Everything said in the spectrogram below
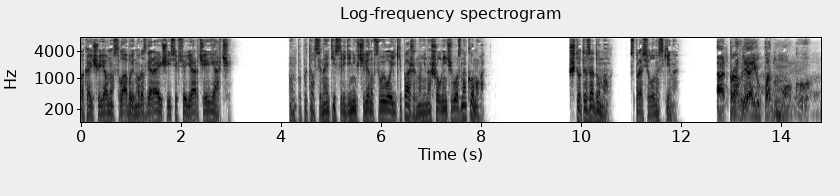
пока еще явно слабые, но разгорающиеся все ярче и ярче. Он попытался найти среди них членов своего экипажа, но не нашел ничего знакомого. «Что ты задумал?» — спросил он Искина. «Отправляю подмогу.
